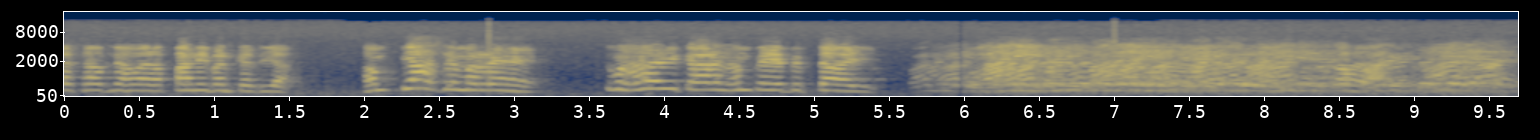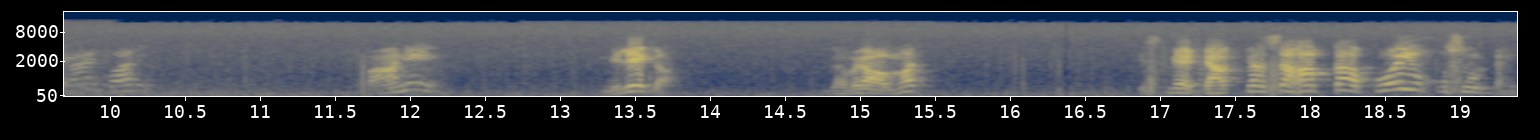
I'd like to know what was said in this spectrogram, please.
जमींदार साहब ने हमारा पानी बंद कर दिया। हम प्यास से मर रहे हैं। तुम्हारे कारण हम पे ये विपदा आई पानी मिलेगा। घबराओ मत। इसमें डॉक्टर साहब का कोई कसूर नहीं,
